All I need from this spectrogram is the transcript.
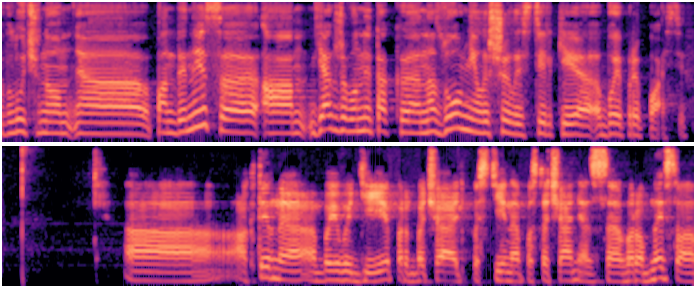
влучно е, пан Денис. А як же вони так назовні лишили стільки боєприпасів? Активне бойові дії передбачають постійне постачання з виробництва.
